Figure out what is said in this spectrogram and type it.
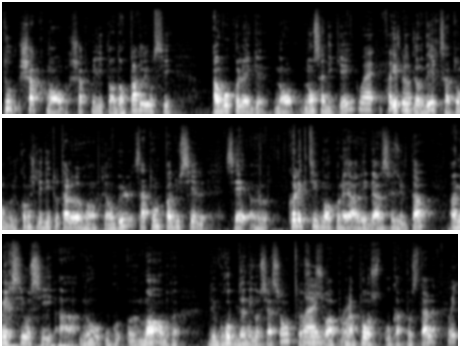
tout, chaque membre, chaque militant, d'en parler aussi à vos collègues non, non syndiqués et puis de leur dire que ça tombe, comme je l'ai dit tout à l'heure en préambule, ça tombe pas du ciel. C'est euh, collectivement qu'on est arrivé à ce résultat. Un merci aussi à nos euh, membres du groupe de négociation, que ce soit pour la poste ou carte postale. Oui.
